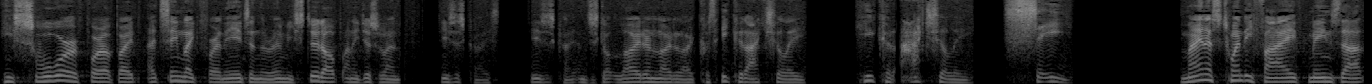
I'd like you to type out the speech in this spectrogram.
he swore for about, it seemed like for an age in the room, he stood up and he just went, Jesus Christ, Jesus Christ, and just got louder and louder, louder, because he could actually, he could actually see. Minus 25 means that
